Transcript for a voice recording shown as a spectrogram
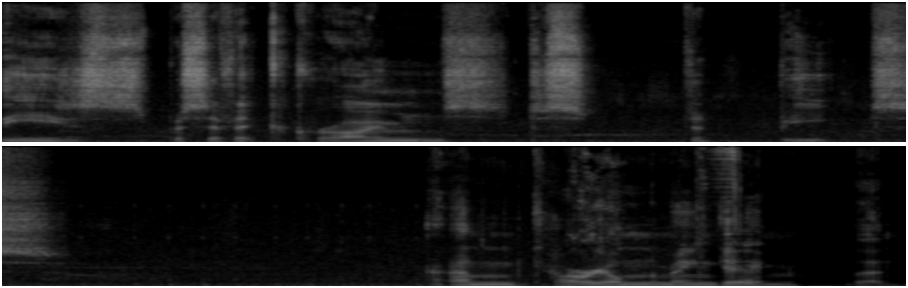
these specific crimes to, to beat and carry on the main game then.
